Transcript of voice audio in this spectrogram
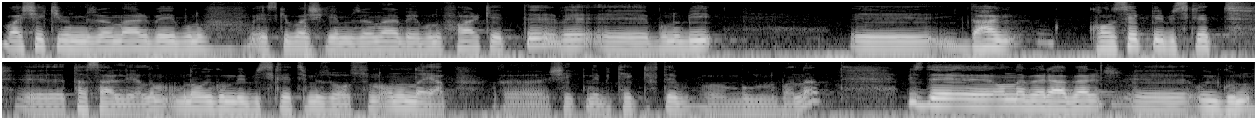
başhekimimiz Ömer Bey bunu eski başhekimimiz Ömer Bey bunu fark etti ve e, bunu bir e, daha konsept bir bisiklet e, tasarlayalım. Buna uygun bir bisikletimiz olsun. Onunla yap e, şeklinde bir teklifte e, bulundu bana. Biz de e, onunla beraber e, uygun e,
